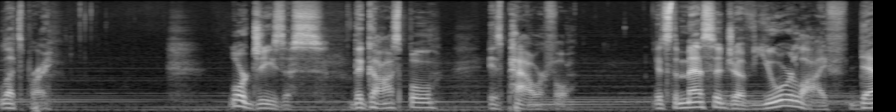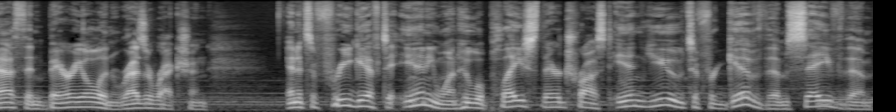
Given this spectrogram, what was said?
Let's pray. Lord Jesus, the gospel is powerful. It's the message of your life, death, and burial and resurrection. And it's a free gift to anyone who will place their trust in you to forgive them, save them,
